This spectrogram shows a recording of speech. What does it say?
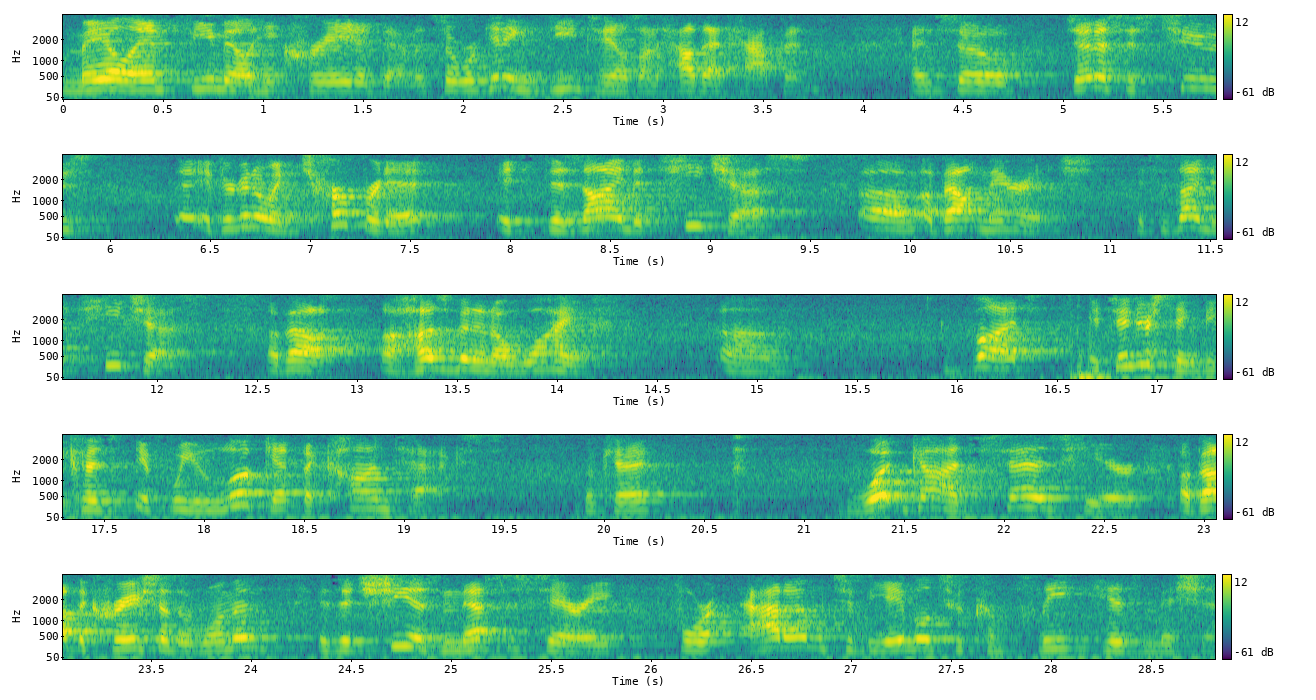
male and female, he created them. And so we're getting details on how that happened. And so Genesis 2's, if you're going to interpret it, it's designed to teach us um, about marriage. It's designed to teach us about a husband and a wife. Um, but it's interesting because if we look at the context, okay, what God says here about the creation of the woman is that she is necessary for Adam to be able to complete his mission.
